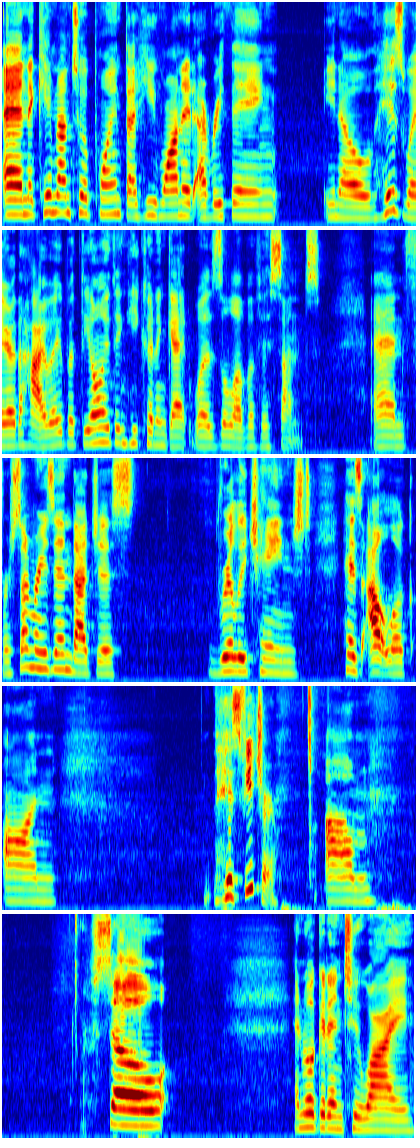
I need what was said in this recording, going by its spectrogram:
and it came down to a point that he wanted everything you know his way or the highway but the only thing he couldn't get was the love of his sons and for some reason that just really changed his outlook on his future um so and we'll get into why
